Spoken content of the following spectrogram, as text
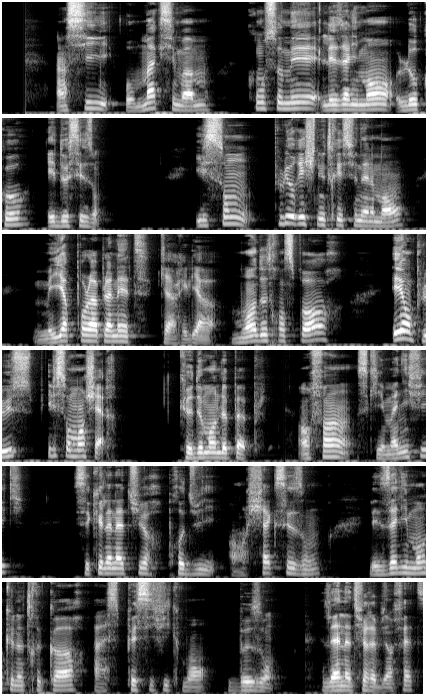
Ainsi, au maximum, consommez les aliments locaux et de saison. Ils sont plus riches nutritionnellement, meilleurs pour la planète car il y a moins de transport, et en plus, ils sont moins chers. Que demande le peuple? Enfin, ce qui est magnifique, c'est que la nature produit en chaque saison les aliments que notre corps a spécifiquement besoin. La nature est bien faite.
